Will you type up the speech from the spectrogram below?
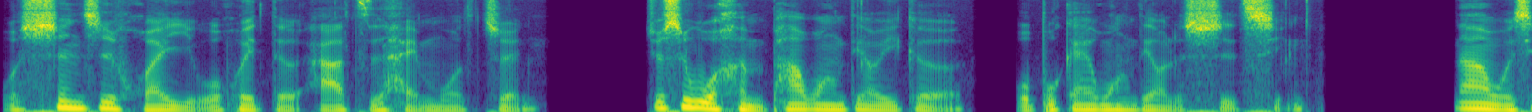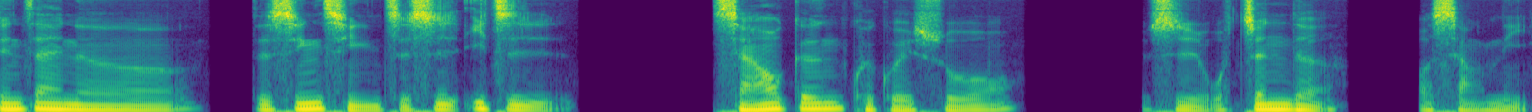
我甚至怀疑我会得阿兹海默症，就是我很怕忘掉一个我不该忘掉的事情。那我现在呢的心情只是一直想要跟葵葵说，就是我真的好想你。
